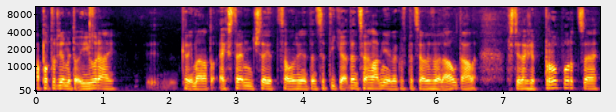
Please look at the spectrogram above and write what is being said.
a potvrdil mi to i Juraj, který má na to extrémní čty, samozřejmě ten se týká, ten se hlavně jako specializuje na auta, ale prostě takže proporce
